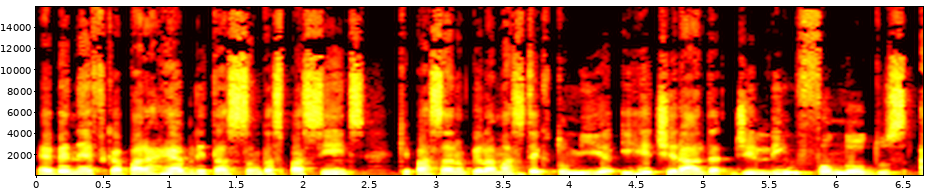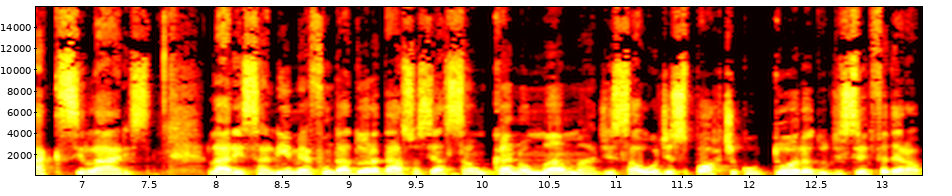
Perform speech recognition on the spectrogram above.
é benéfica para a reabilitação das pacientes que passaram pela mastectomia e retirada de linfonodos axilares. Larissa Lima é fundadora da Associação Canomama de Saúde, Esporte e Cultura do Distrito Federal.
